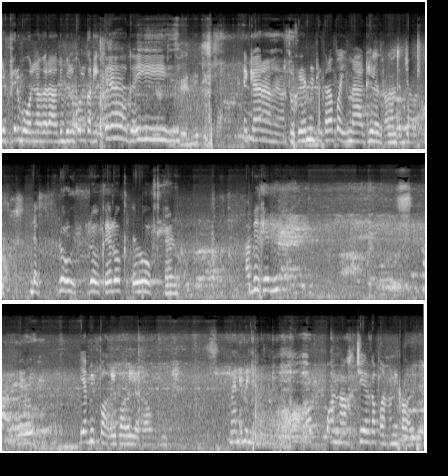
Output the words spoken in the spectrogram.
ये फिर बोलना करा दी बिल्कुल करी गई। ये कह रहा है यार तू फिर नहीं टिक रहा भाई मैं खेल रहा हूँ अंदर देख रोक रोके रोक रोकते हैं अभी खेल ये भी पागल पागल लगा हुआ मैंने भी पाना चेयर का पाना निकाल दिया।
